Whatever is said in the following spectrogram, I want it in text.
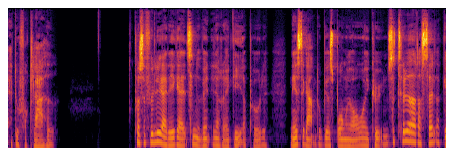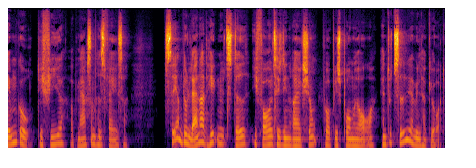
at du får klarhed. For selvfølgelig er det ikke altid nødvendigt at reagere på det. Næste gang du bliver sprunget over i køen, så tillader dig selv at gennemgå de fire opmærksomhedsfaser. Se om du lander et helt nyt sted i forhold til din reaktion på at blive sprunget over, end du tidligere ville have gjort.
